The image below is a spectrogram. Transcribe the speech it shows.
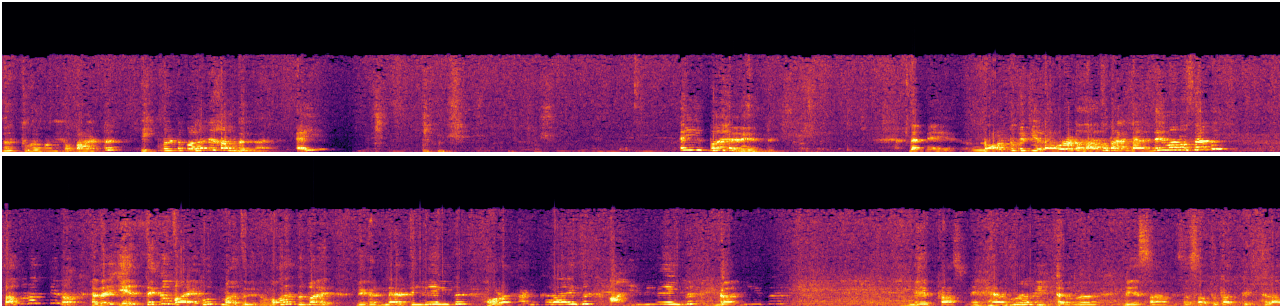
නැත්තු ගමන් එකපාරට ඉක්මනට බලන්නේ හංග ගන්න. ඇයි? ඇයි බය වෙන්නේ? දැන් මේ නෝට්ටු පිටිය ලැබුණාට සතුටක් නැද්ද මේ මනුස්සයාට? සතුටක් තියෙනවා. හැබැයි ඒත් එක්ක බයකුත් මතුවෙනවා. මොකද්ද බය? මේක නැති වෙයිද? හොරකම් කරයිද? අහිමි වෙයිද? ගනීද? මේ ප්‍රශ්නේ හැම විටම මේ සාමිස සතුටත් එක්කලා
